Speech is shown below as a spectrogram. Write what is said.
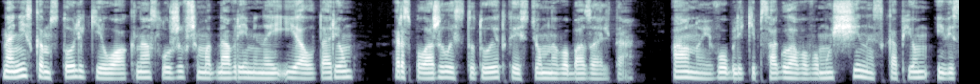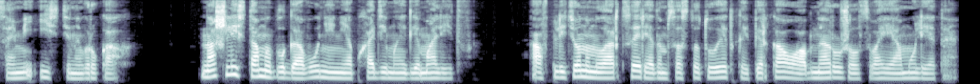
На низком столике у окна, служившем одновременно и алтарем, расположилась статуэтка из темного базальта. Ануи в облике псоглавого мужчины с копьем и весами истины в руках. Нашлись там и благовония, необходимые для молитв. А в плетеном ларце рядом со статуэткой Перкао обнаружил свои амулеты.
